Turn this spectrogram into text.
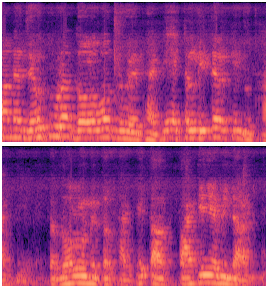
মানে যেহেতু ওরা দলবদ্ধ হয়ে থাকে, একটা লিডার কিন্তু থাকে, একটা দলনেতা থাকে তাকেই আমি ডাকবো।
